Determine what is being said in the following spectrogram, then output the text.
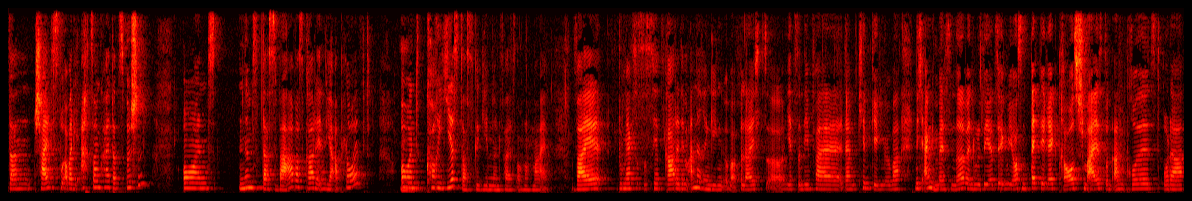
dann schaltest du aber die Achtsamkeit dazwischen und nimmst das wahr, was gerade in dir abläuft mhm. und korrigierst das gegebenenfalls auch nochmal. Weil du merkst, es ist jetzt gerade dem anderen gegenüber, vielleicht äh, jetzt in dem Fall deinem Kind gegenüber, nicht angemessen, ne? wenn du sie jetzt irgendwie aus dem Bett direkt rausschmeißt und anbrüllst oder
